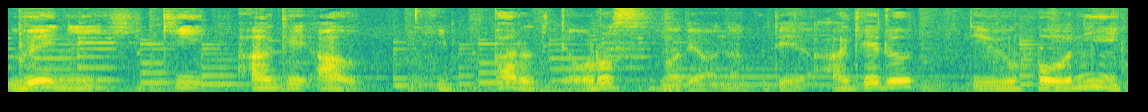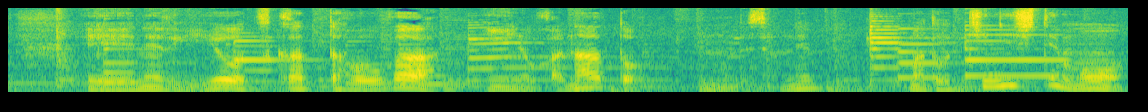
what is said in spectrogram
上に引き上げ合う引っ張るって下ろすのではなくて上げるっていう方に、えエネルギーを使った方がいいのかなと思うんですよね。まあ、どっちにしても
